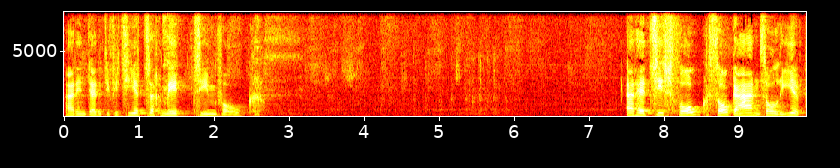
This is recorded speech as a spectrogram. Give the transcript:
Er identifiziert sich mit seinem Volk. Er hat sein Volk so gern, so lieb,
